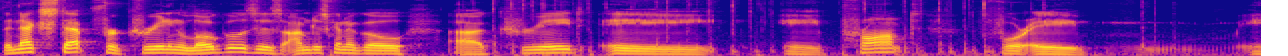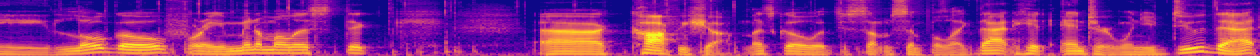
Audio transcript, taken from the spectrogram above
The next step for creating logos is I'm just going to go uh, create a, a prompt for a a logo for a minimalistic uh, coffee shop. Let's go with just something simple like that. Hit enter. When you do that,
